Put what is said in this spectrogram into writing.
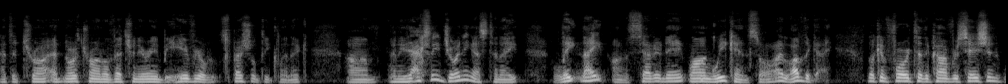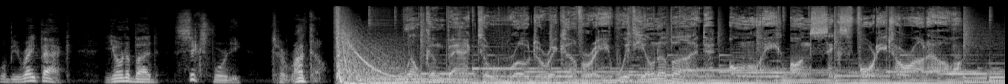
at the at North Toronto Veterinarian Behavioral Specialty Clinic. Um, and he's actually joining us tonight, late night on a Saturday night long weekend. So I love the guy. Looking forward to the conversation. We'll be right back. Yonah Budd, 640 Toronto. Welcome back to Road to Recovery with Yonah Budd, only on 640 Toronto.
